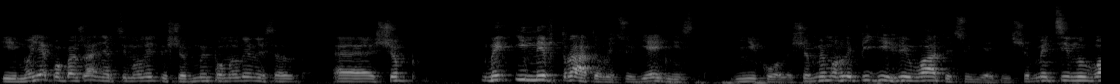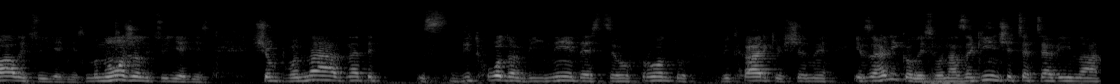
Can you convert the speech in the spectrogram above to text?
І моє побажання в цій молитві, щоб ми помолилися, е, щоб ми і не втратили цю єдність ніколи, щоб ми могли підігрівати цю єдність, щоб ми цінували цю єдність, множили цю єдність, щоб вона, знаєте, з відходом війни, десь цього фронту від Харківщини, і взагалі колись вона закінчиться, ця війна,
